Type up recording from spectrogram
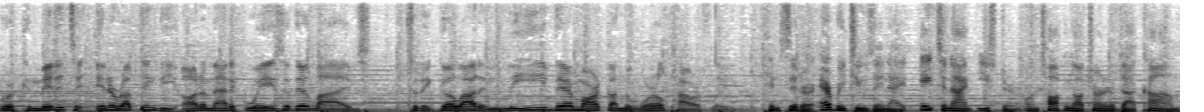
who are committed to interrupting the automatic ways of their lives so they go out and leave their mark on the world powerfully. Consider every Tuesday night, 8 to 9 Eastern on TalkingAlternative.com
